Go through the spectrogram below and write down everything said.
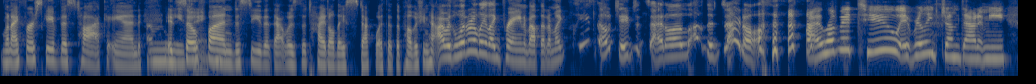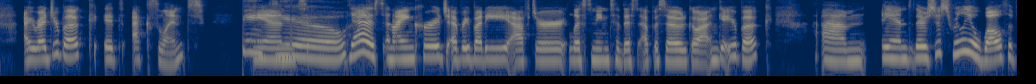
when I first gave this talk, and Amazing. it's so fun to see that that was the title they stuck with at the publishing. I was literally like praying about that. I'm like, please don't change the title. I love the title. I love it too. It really jumped out at me. I read your book. It's excellent. Thank and you. Yes, and I encourage everybody after listening to this episode go out and get your book. Um, and there's just really a wealth of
